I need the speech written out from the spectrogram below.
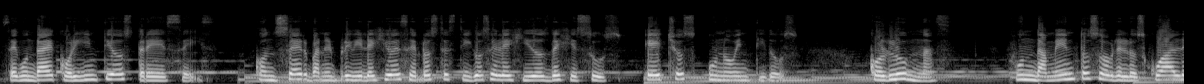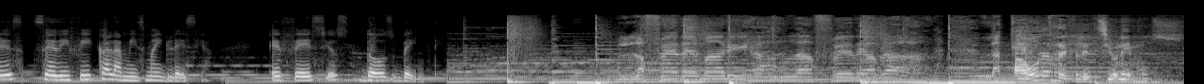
Segunda de Corintios 3:6. Conservan el privilegio de ser los testigos elegidos de Jesús. Hechos 1:22. Columnas, fundamentos sobre los cuales se edifica la misma iglesia. Efesios 2:20. La fe de María, la fe de Abraham. Ahora reflexionemos.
